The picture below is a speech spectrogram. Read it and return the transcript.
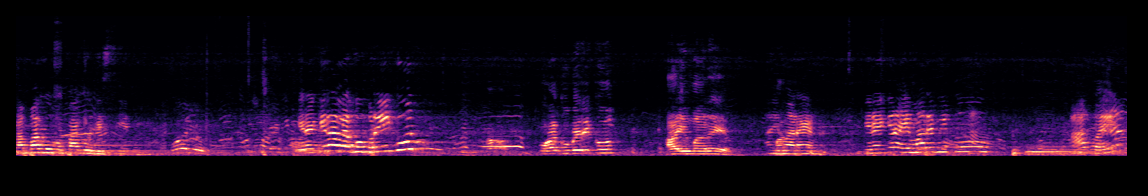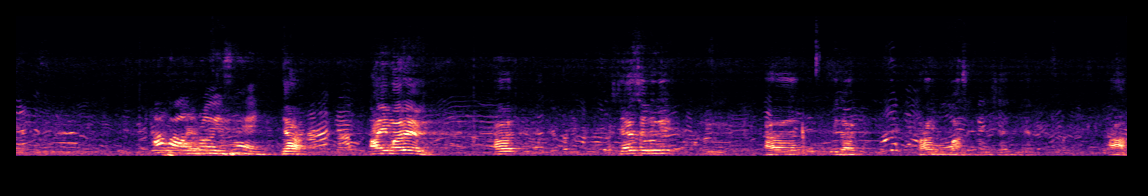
Lapago Mepago di sini. Kira-kira lagu berikut Lagu berikut Aimarem. Aimarem. Kira-kira Aimarem itu apa ya? Apa Om Roy saya? Ya, Aimarem. Eh, saya sendiri eh, tidak tahu bahasa Indonesia ya. Ah.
